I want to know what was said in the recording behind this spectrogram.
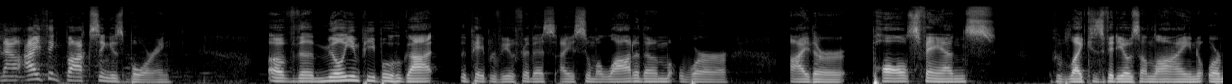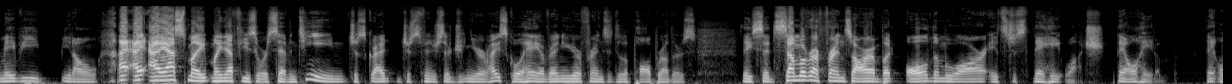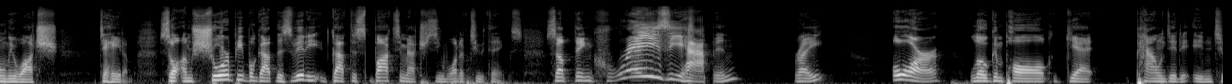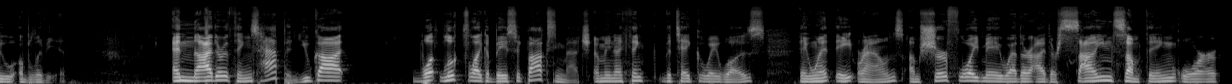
Now, I think boxing is boring. Of the million people who got the pay per view for this, I assume a lot of them were either Paul's fans who like his videos online, or maybe you know, I, I asked my, my nephews who are seventeen, just grad, just finished their junior year of high school. Hey, are any of your friends into the Paul brothers? They said some of our friends are, but all of them who are, it's just they hate watch. They all hate them. They only watch to hate him. So I'm sure people got this video, got this boxing match to see one of two things: something crazy happen, right, or Logan Paul get pounded into oblivion. And neither things happened. You got what looked like a basic boxing match. I mean, I think the takeaway was they went eight rounds. I'm sure Floyd Mayweather either signed something or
